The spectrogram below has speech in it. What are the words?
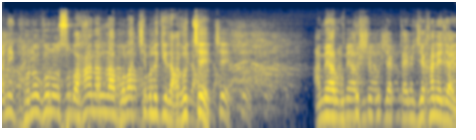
আমি ঘন ঘন সুবাহান আল্লাহ বলাচ্ছি বলে কি রাগ হচ্ছে? আমি আর উদ্দেশ্য করছি একটা আমি যেখানে যাই।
